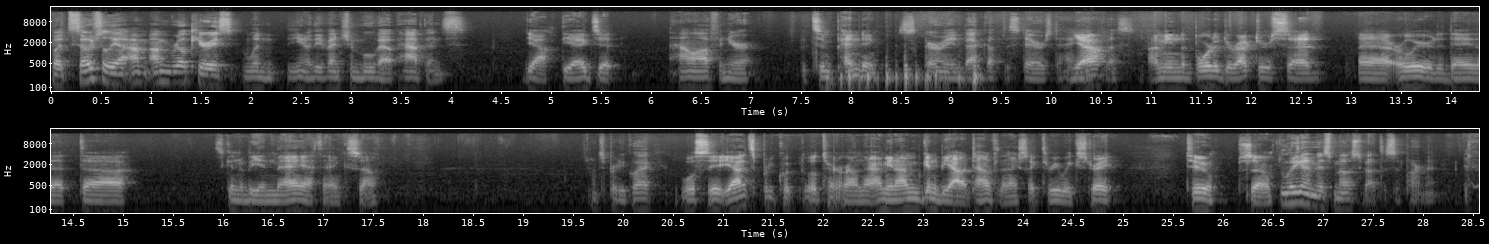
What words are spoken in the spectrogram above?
But socially, I'm I'm real curious when you know the eventual move out happens. Yeah, the exit. How often you're It's impending. scurrying back up the stairs to hang Yeah. out with us? I mean, the board of directors said uh, earlier today that uh, it's going to be in May, I think. So That's pretty quick. we'll see. Yeah, it's pretty quick little turnaround there. I mean, I'm going to be out of town for the next like three weeks straight, too. So, What are you gonna miss most about this apartment?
